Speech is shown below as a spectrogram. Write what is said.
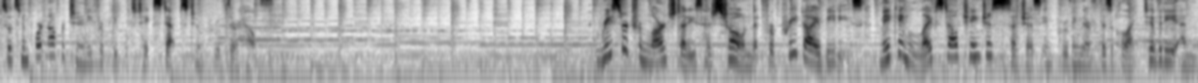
So it's an important opportunity for people to take steps to improve their health. Research from large studies has shown that for prediabetes, making lifestyle changes such as improving their physical activity and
